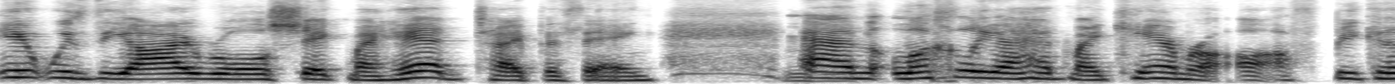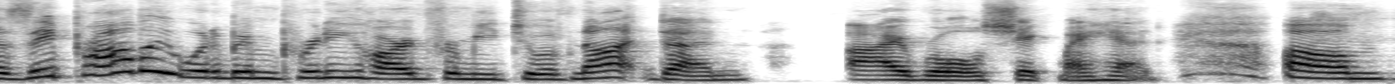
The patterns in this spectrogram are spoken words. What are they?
it was the eye roll shake my head type of thing mm. and luckily i had my camera off because it probably would have been pretty hard for me to have not done eye roll shake my head um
